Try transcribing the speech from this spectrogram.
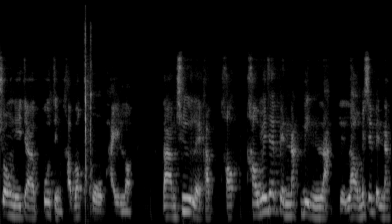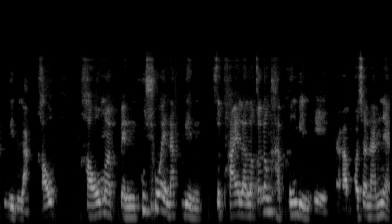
ช่วงนี้จะพูดถึงคำว่า Co-pilot ตามชื่อเลยครับเขาเขาไม่ใช่เป็นนักบินหลัก หรือเราไม่ใช่เป็นนักบินหลักเขาเขามาเป็นผู้ช่วยนักบินสุดท้ายแล้วเราก็ต้องขับเครื่องบินเองนะครับ เพราะฉะนั้นเนี่ย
